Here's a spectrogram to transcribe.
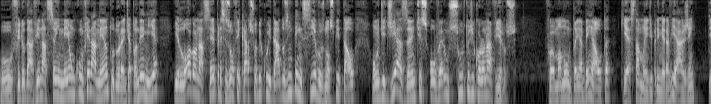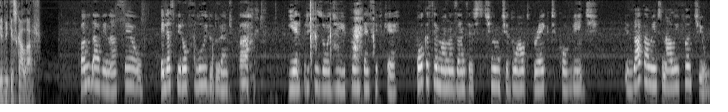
O filho Davi nasceu em meio a um confinamento durante a pandemia e, logo ao nascer, precisou ficar sob cuidados intensivos no hospital, onde dias antes houvera um surto de coronavírus. Foi uma montanha bem alta que esta mãe de primeira viagem teve que escalar. Quando Davi nasceu, ele aspirou fluido durante o parto e ele precisou de ir para o intensive care. Poucas semanas antes, eles tinham tido um outbreak de Covid exatamente na aula infantil.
